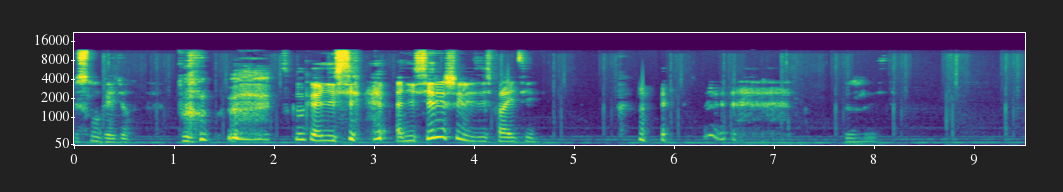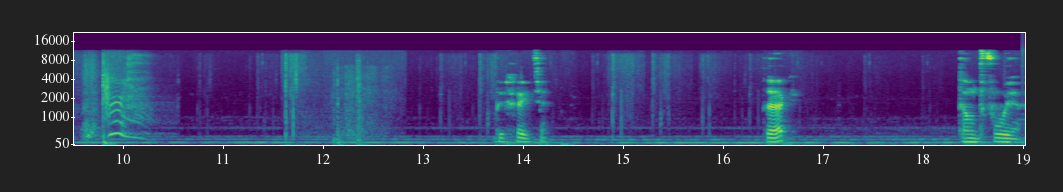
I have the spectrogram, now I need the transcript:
Прислуга идет. Сколько они все... Они все решили здесь пройти? Жесть. Дыхайте. Так. Там двое.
